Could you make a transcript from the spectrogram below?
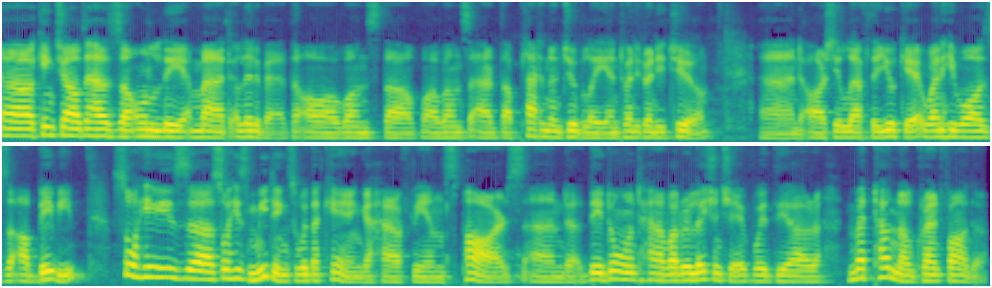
uh, King Charles has only met Lilibet uh, once the uh, once at the Platinum Jubilee in 2022 and Archie left the UK when he was a baby. So his uh, so his meetings with the king have been sparse, and they don't have a relationship with their maternal grandfather.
